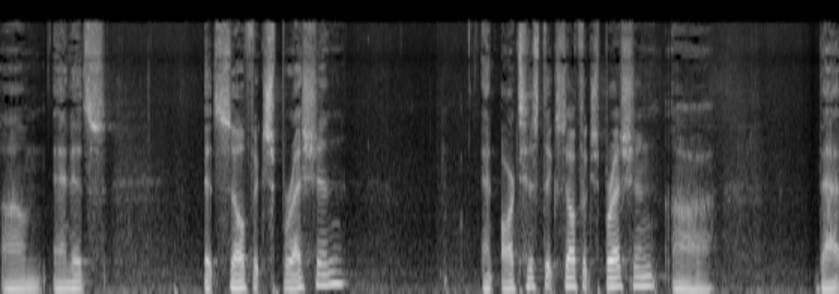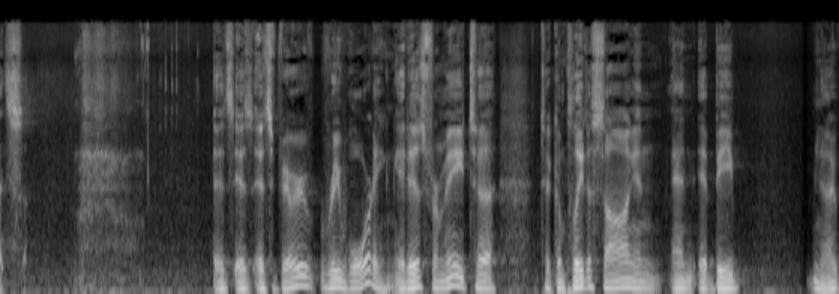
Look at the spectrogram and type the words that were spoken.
um, and it's it's self expression and artistic self expression. Uh, that's it's, it's it's very rewarding. It is for me to to complete a song and and it be you know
